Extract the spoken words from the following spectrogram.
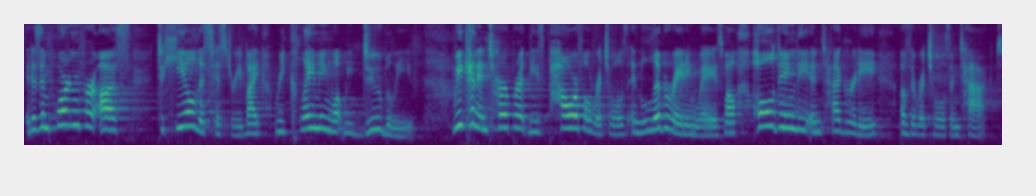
It is important for us to heal this history by reclaiming what we do believe. We can interpret these powerful rituals in liberating ways while holding the integrity of the rituals intact.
